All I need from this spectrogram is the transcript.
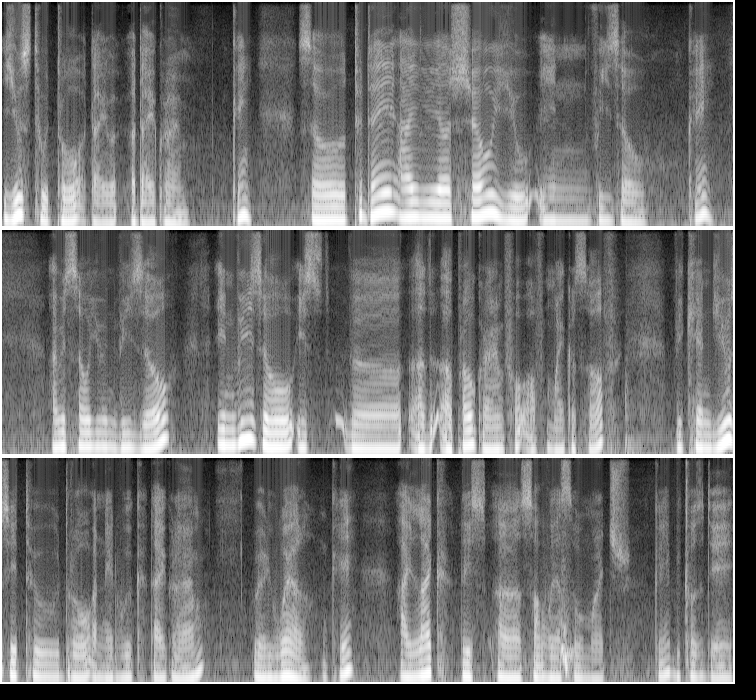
used to draw a, di a diagram okay? So today I will show you in Visio okay? I will show you in Visio in Visio is the a, a program for of Microsoft we can use it to draw a network diagram very well okay? I like this uh, software so much okay? Because they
